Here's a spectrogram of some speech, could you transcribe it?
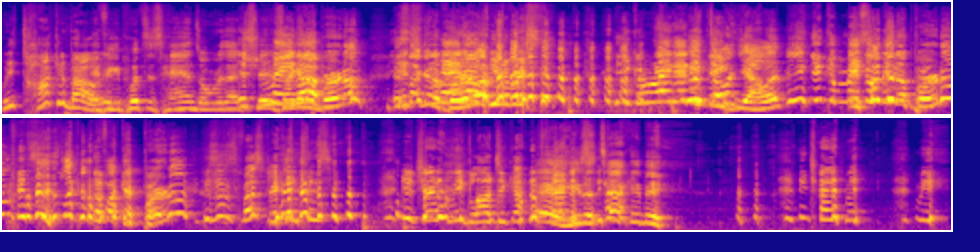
What are you talking about? if he puts his hands over that It's shit, it's not gonna up. burn him. It's, It's not gonna burn up, him. universe. You can write anything. Don't yell at me. You can make it's not gonna burn him. It's, not gonna fucking burn him. This is frustrating because you're trying to make logic out of Hey, he's attacking me. You're trying to make me.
